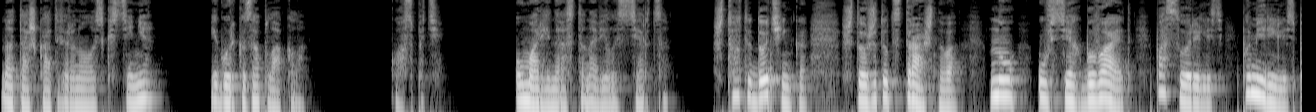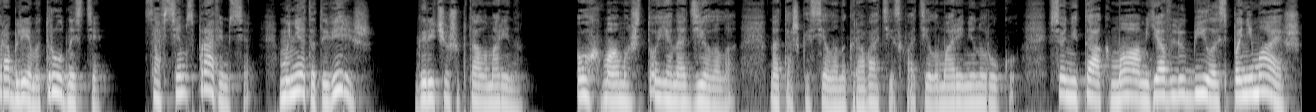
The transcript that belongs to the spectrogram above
Наташка отвернулась к стене и горько заплакала. «Господи!» У Марины остановилось сердце. «Что ты, доченька? Что же тут страшного? Ну, у всех бывает. Поссорились, помирились, проблемы, трудности. Совсем справимся. Мне-то ты веришь?» Горячо шептала Марина. «Ох, мама, что я наделала!» Наташка села на кровати и схватила Маринину руку. «Все не так, мам, я влюбилась, понимаешь?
